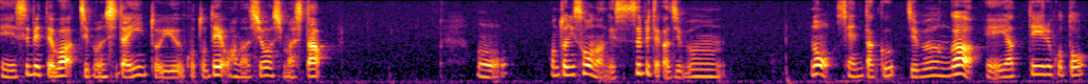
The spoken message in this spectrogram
えー、全ては自分次第ということでお話をしました。もう本当にそうなんです。全てが自分の選択自分が、やっていること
